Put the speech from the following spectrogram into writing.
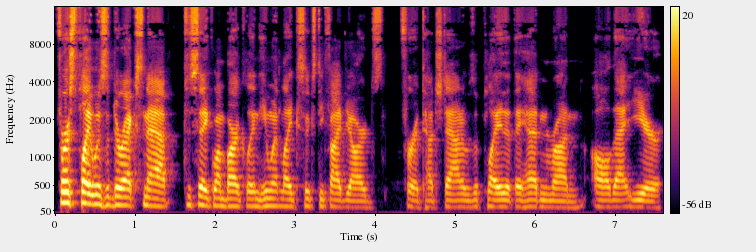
First play was a direct snap to Saquon Barkley, and he went like 65 yards for a touchdown. It was a play that they hadn't run all that year.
